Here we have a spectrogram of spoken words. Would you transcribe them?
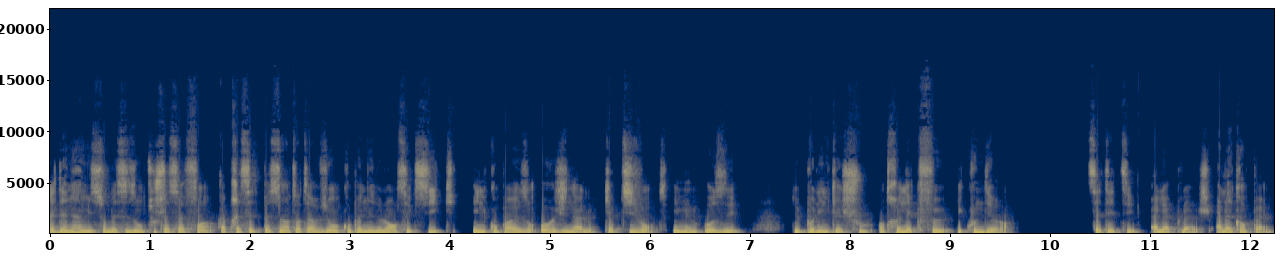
La dernière émission de la saison touche à sa fin après cette passionnante interview en compagnie de Laurent Sexic et une comparaison originale, captivante et même osée de Pauline Cachou entre Necfeu et Kundera. Cet été, à la plage, à la campagne,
